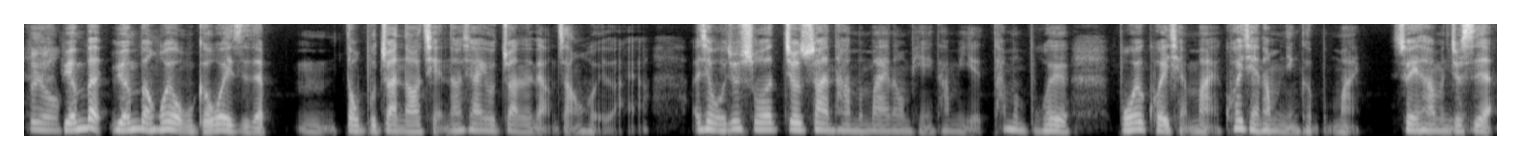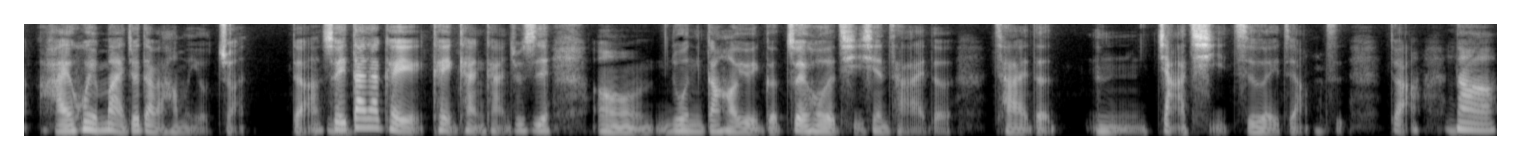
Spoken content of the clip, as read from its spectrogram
对哦，原本原本会有五个位置的，嗯，都不赚到钱，那现在又赚了两张回来啊。而且我就说，就算他们卖那么便宜，他们也他们不会不会亏钱卖，亏钱他们宁可不卖，所以他们就是还会卖，就代表他们有赚。对啊，所以嗯大家可以可以看看，就是嗯，如果你刚好有一个最后的期限才来的才来的嗯假期之类这样子，对啊。嗯那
